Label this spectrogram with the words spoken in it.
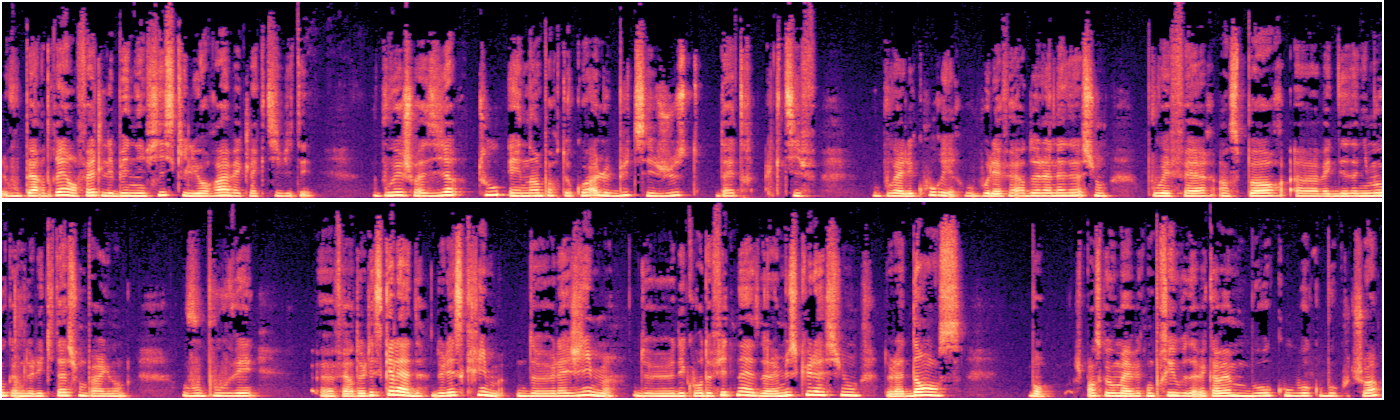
vous perdrez en fait les bénéfices qu'il y aura avec l'activité. Vous pouvez choisir tout et n'importe quoi, le but c'est juste d'être actif. Vous pouvez aller courir, vous pouvez faire de la natation, vous pouvez faire un sport euh, avec des animaux comme de l'équitation par exemple. Vous pouvez euh, faire de l'escalade, de l'escrime, de la gym, de, des cours de fitness, de la musculation, de la danse. Bon, je pense que vous m'avez compris, vous avez quand même beaucoup, beaucoup, beaucoup de choix.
